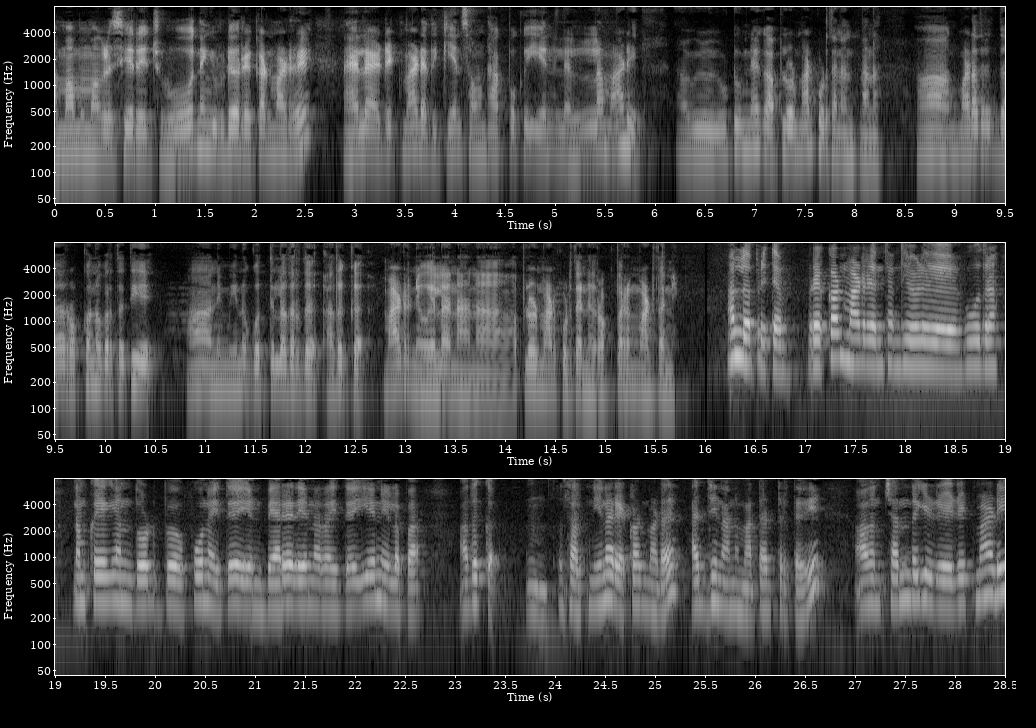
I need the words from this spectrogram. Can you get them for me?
ಅಮ್ಮ ಮೊಮ್ಮಗಳು ಸೇರಿ ಚಲೋದಂಗೆ ವಿಡಿಯೋ ರೆಕಾರ್ಡ್ ಮಾಡ್ರಿ. ನಾ ಎಲ್ಲ ಎಡಿಟ್ ಮಾಡಿ ಅದಕ್ಕೆ ಏನು ಸೌಂಡ್ ಹಾಕ್ಬೇಕು ಏನಿಲ್ಲ ಎಲ್ಲ ಮಾಡಿ ಯೂಟ್ಯೂಬ್ನಾಗ ಅಪ್ಲೋಡ್ ಮಾಡಿಕೊಡ್ತೇನೆ ಅಂತ ನಾನು. ಹಾಂ ಹಂಗೆ ಮಾಡೋದ್ರಿಂದ ರೊಕ್ಕನೂ ಬರ್ತೈತಿ. ಹಾಂ ನಿಮ್ಗೇನು ಗೊತ್ತಿಲ್ಲ ಅದ್ರದ್ದು ಅದಕ್ಕೆ ಮಾಡ್ರಿ ನೀವು ಎಲ್ಲ, ನಾನು ಅಪ್ಲೋಡ್ ಮಾಡಿಕೊಡ್ತೇನೆ, ರೊಕ್ಕ ಬರಂಗೆ ಮಾಡ್ತಾನೆ. ಅಲ್ಲ ಪ್ರೀತಮ್ ರೆಕಾರ್ಡ್ ಮಾಡ್ರಿ ಅಂತಂದು ಹೇಳಿ ಹೋದ್ರೆ ನಮ್ಮ ಕೈಗೆ ಏನು ದೊಡ್ಡ ಫೋನ್ ಐತೆ, ಏನು ಬೇರೆ ಏನಾರ ಐತೆ ಏನಿಲ್ಲಪ್ಪ ಅದಕ್ಕೆ ಸ್ವಲ್ಪ ನೀನೇ ರೆಕಾರ್ಡ್ ಮಾಡ, ಅಜ್ಜಿ ನಾನು ಮಾತಾಡ್ತಿರ್ತೇವೆ. ಅದನ್ನು ಚಂದಾಗಿ ಎಡಿಟ್ ಮಾಡಿ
